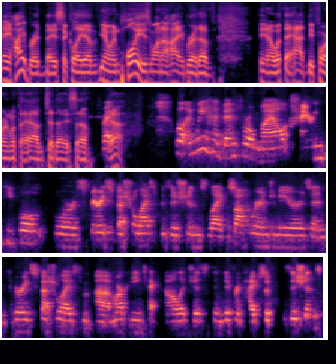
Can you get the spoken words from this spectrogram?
a hybrid, basically, of you know, employees want a hybrid of you know what they had before and what they have today. So right. yeah. Well, and we had been for a while hiring people for very specialized positions like software engineers and very specialized uh, marketing technologists and different types of positions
